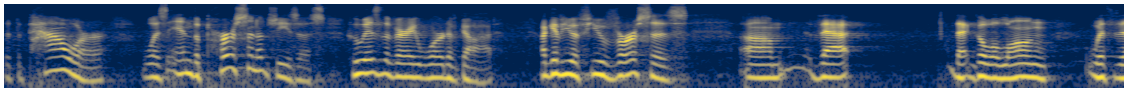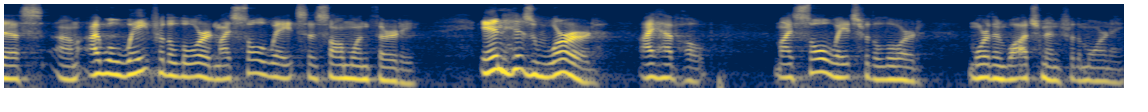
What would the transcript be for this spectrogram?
that the power was in the person of Jesus, who is the very Word of God. I'll give you a few verses um, that, that go along with this. Um, I will wait for the Lord. My soul waits, says Psalm 130. In his word, I have hope. My soul waits for the Lord more than watchmen for the morning.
